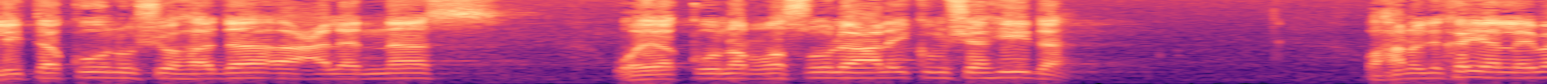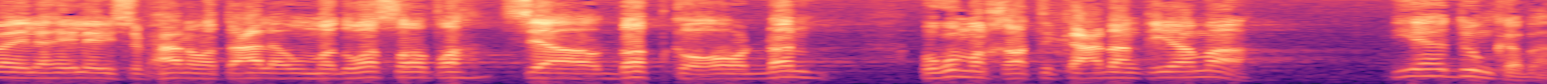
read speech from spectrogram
litakunuu shuhadaءa clى اnnaas wayakuna alrasuulu calaykum shahiida waxaanu idinka yeelnay baa ilaahay leeyay subxaana wa tacaala ummad wasata si aad dadka oo dhan ugu markhaati kacdaan qiyaamaah iyo adduunkaba.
